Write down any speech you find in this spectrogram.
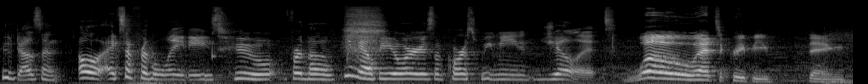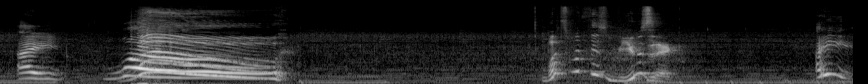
Who doesn't? Oh, except for the ladies, who, for the female viewers, of course, we mean Jillet. Whoa, that's a creepy thing. I. Whoa! What's with this music? I.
